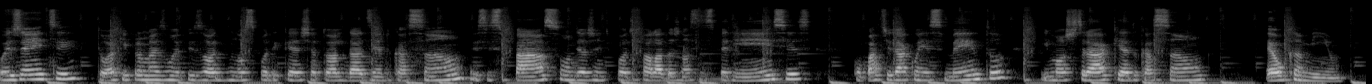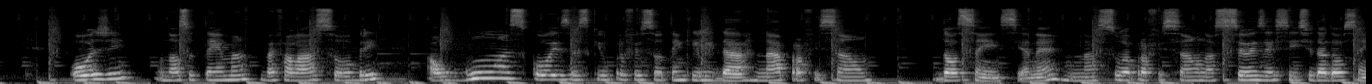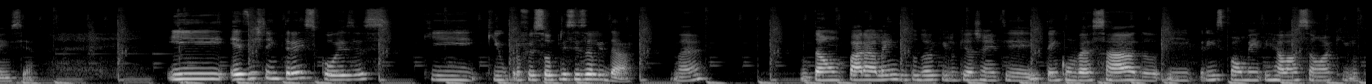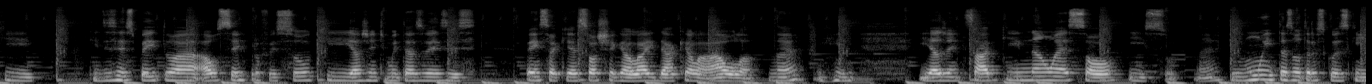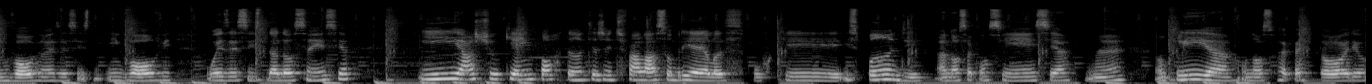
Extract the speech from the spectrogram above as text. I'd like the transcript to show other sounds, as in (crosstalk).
Oi, gente, estou aqui para mais um episódio do nosso podcast Atualidades em Educação, esse espaço onde a gente pode falar das nossas experiências, compartilhar conhecimento e mostrar que a educação é o caminho. Hoje, o nosso tema vai falar sobre algumas coisas que o professor tem que lidar na profissão docência, né? Na sua profissão, no seu exercício da docência. E existem três coisas que, que o professor precisa lidar, né? Então, para além de tudo aquilo que a gente tem conversado e principalmente em relação àquilo que, que diz respeito a, ao ser professor, que a gente muitas vezes pensa que é só chegar lá e dar aquela aula, né? E, (laughs) e a gente sabe que não é só isso, né? Tem muitas outras coisas que envolvem o exercício, envolve o exercício da docência e acho que é importante a gente falar sobre elas, porque expande a nossa consciência, né? amplia o nosso repertório,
